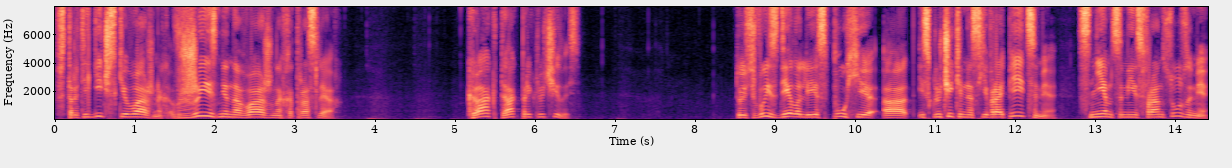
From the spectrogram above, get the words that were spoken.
в стратегически важных, в жизненно важных отраслях. Как так приключилось? То есть вы сделали испухи а, исключительно с европейцами, с немцами и с французами,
